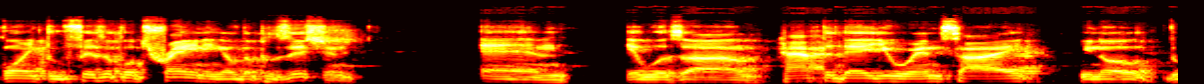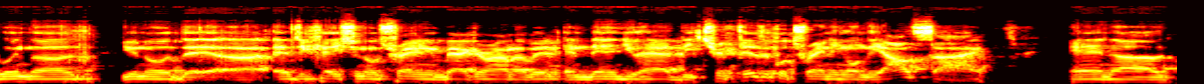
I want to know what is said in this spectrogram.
going through physical training of the position. And it was um, half the day you were inside, you know, doing the, you know, the uh, educational training background of it. And then you had the physical training on the outside. And uh,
